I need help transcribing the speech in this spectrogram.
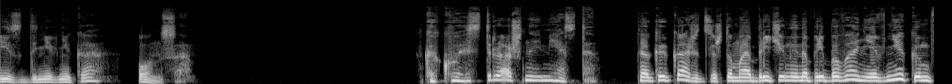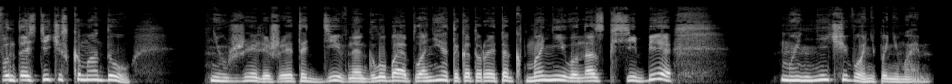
Из дневника Онса. «Какое страшное место! Так и кажется, что мы обречены на пребывание в неком фантастическом аду. Неужели же эта дивная голубая планета, которая так манила нас к себе... Мы ничего не понимаем.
